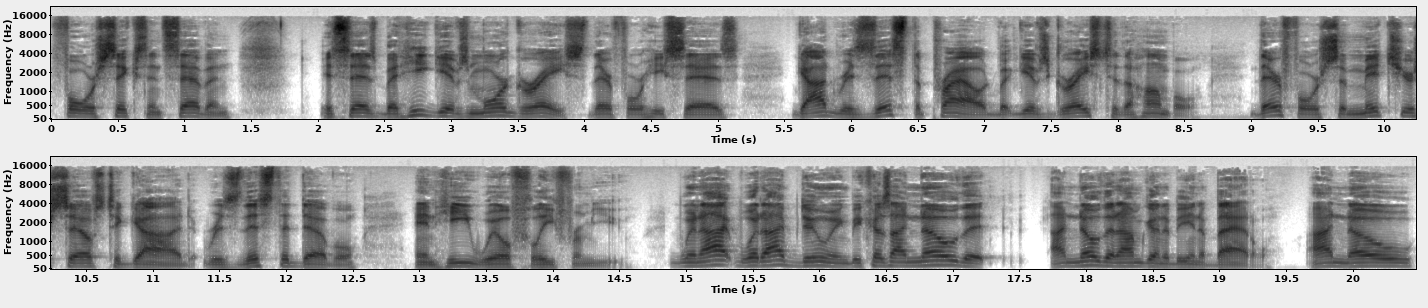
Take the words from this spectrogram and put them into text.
four six and seven. It says, "But he gives more grace. Therefore, he says, God resists the proud, but gives grace to the humble. Therefore, submit yourselves to God, resist the devil, and he will flee from you." When I what I'm doing because I know that I know that I'm going to be in a battle. I know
